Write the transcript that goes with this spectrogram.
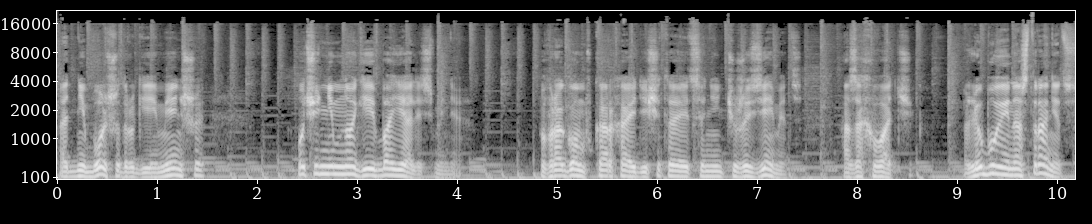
одни больше, другие меньше – очень немногие боялись меня. Врагом в Кархайде считается не чужеземец, а захватчик. Любой иностранец,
